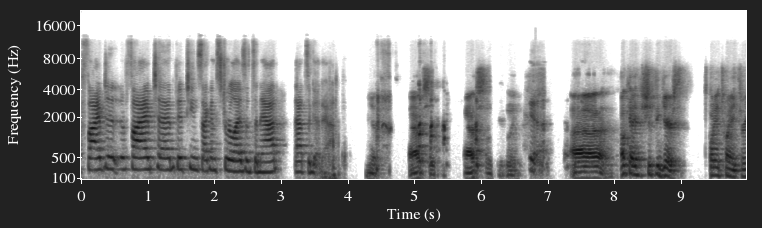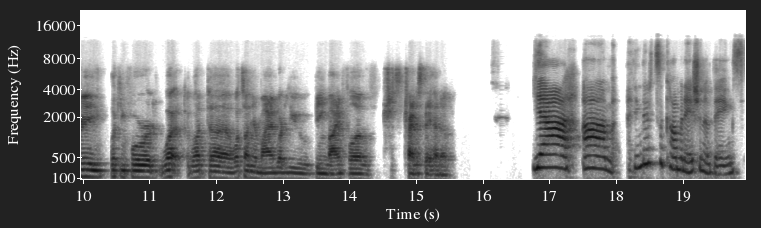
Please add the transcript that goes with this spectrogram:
five to five, 10, 15 seconds to realize it's an ad, that's a good ad. Yeah, absolutely. absolutely. Yeah. Uh, okay, shifting gears. 2023, looking forward, what what uh, what's on your mind? What are you being mindful of? Just trying to stay ahead of. Yeah, um, I think there's a combination of things.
